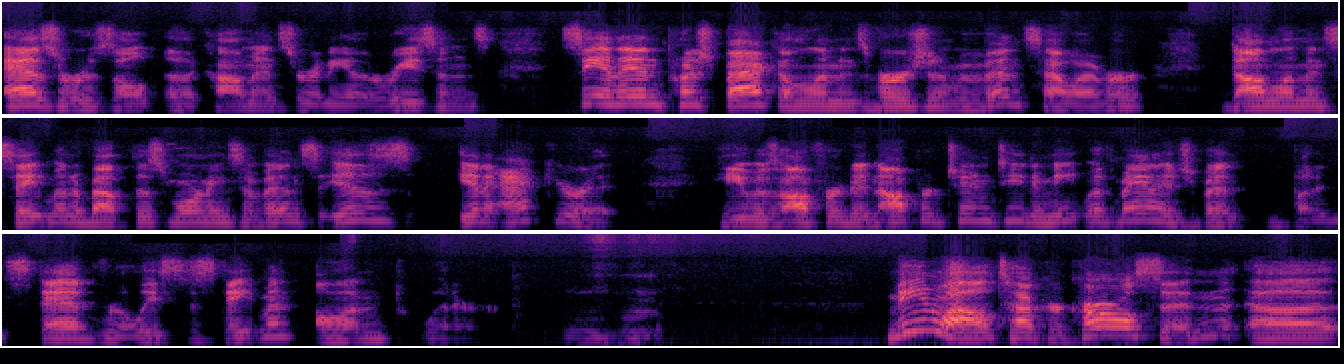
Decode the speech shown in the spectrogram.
as a result of the comments or any other reasons. CNN pushed back on Lemon's version of events, however. Don Lemon's statement about this morning's events is inaccurate. He was offered an opportunity to meet with management, but instead released a statement on Twitter. Mhm. Meanwhile, Tucker Carlson, uh,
